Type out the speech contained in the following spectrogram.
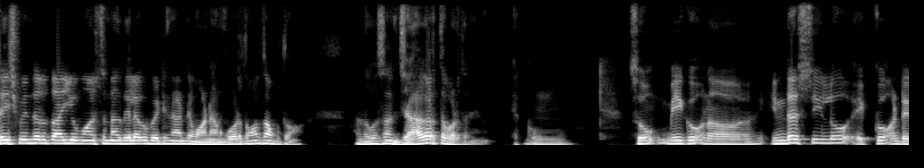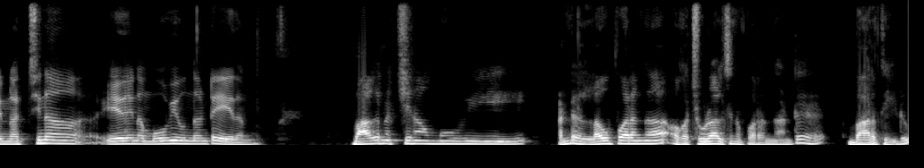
లేచిపోయిన తర్వాత అయ్యో మాస్టర్ నాకు తెలియక పెట్టిన అంటే మా నన్ను కొడతామో చంపుతాం అందుకోసం జాగ్రత్త పడతాను నేను ఎక్కువ. సో మీకు నా ఇండస్ట్రీలో ఎక్కువ అంటే నచ్చిన ఏదైనా మూవీ ఉందంటే ఏదన్నా బాగా నచ్చిన మూవీ అంటే లవ్ పరంగా ఒక చూడాల్సిన పరంగా అంటే భారతీయుడు.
